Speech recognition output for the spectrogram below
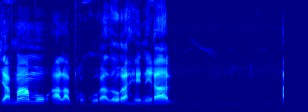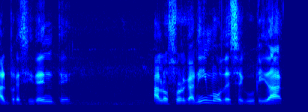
llamamos a la Procuradora General, al presidente, a los organismos de seguridad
